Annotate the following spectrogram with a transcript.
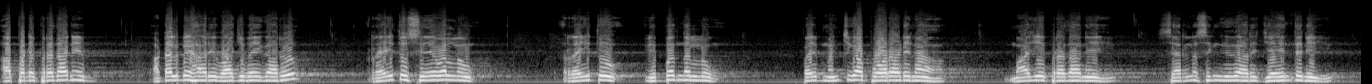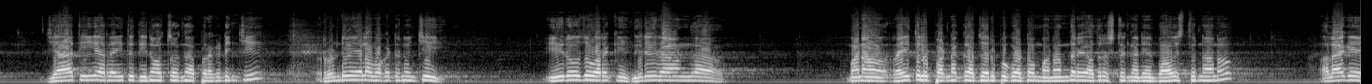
అప్పటి ప్రధాని అటల్ బిహారీ వాజ్పేయి గారు రైతు సేవలను రైతు ఇబ్బందులను పై మంచిగా పోరాడిన మాజీ ప్రధాని శరణసింగ్ గారి జయంతిని జాతీయ రైతు దినోత్సవంగా ప్రకటించి రెండు వేల ఒకటి నుంచి ఈరోజు వరకు నిర్విరామంగా మన రైతులు పండగగా జరుపుకోవటం మనందరి అదృష్టంగా నేను భావిస్తున్నాను. అలాగే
